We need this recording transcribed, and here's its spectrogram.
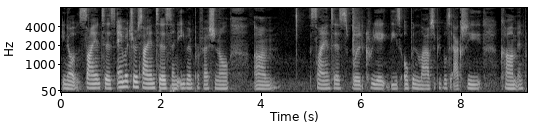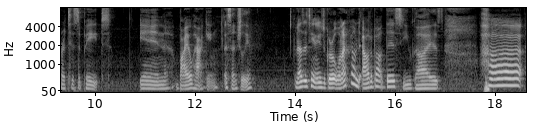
you know, scientists, amateur scientists, and even professional um, scientists would create these open labs for people to actually come and participate in biohacking, essentially. And as a teenage girl, when I found out about this, you guys, uh,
